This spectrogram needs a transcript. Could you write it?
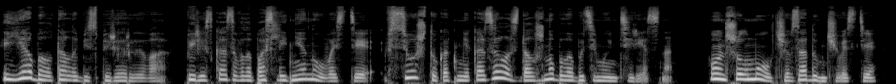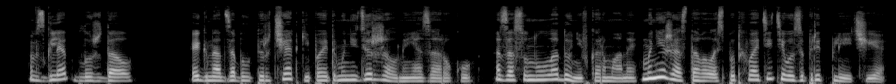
Я болтала без перерыва, пересказывала последние новости, все, что, как мне казалось, должно было быть ему интересно. Он шел молча, в задумчивости. Взгляд блуждал. Игнат забыл перчатки, поэтому не держал меня за руку. Засунул ладони в карманы. Мне же оставалось подхватить его за предплечье.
